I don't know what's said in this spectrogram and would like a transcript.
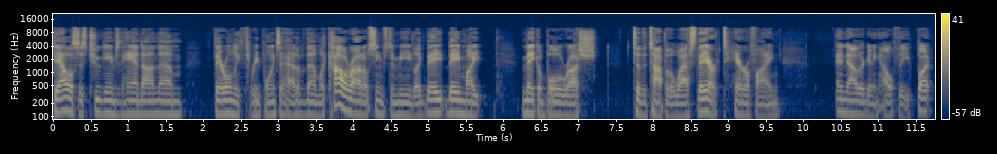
Dallas is two games in hand on them. They're only three points ahead of them. Like Colorado seems to me like they they might make a bull rush to the top of the West. They are terrifying, and now they're getting healthy. But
